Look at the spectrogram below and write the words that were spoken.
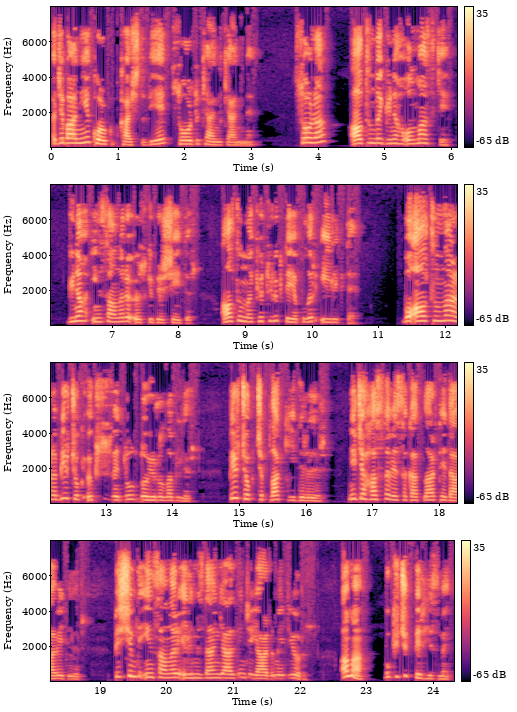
Acaba niye korkup kaçtı diye sordu kendi kendine. Sonra altında günah olmaz ki. Günah insanlara özgü bir şeydir. Altınla kötülük de yapılır, iyilik de. Bu altınlarla birçok öksüz ve dul doyurulabilir. Birçok çıplak giydirilir. Nice hasta ve sakatlar tedavi edilir. Biz şimdi insanlara elimizden geldiğince yardım ediyoruz. Ama bu küçük bir hizmet.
